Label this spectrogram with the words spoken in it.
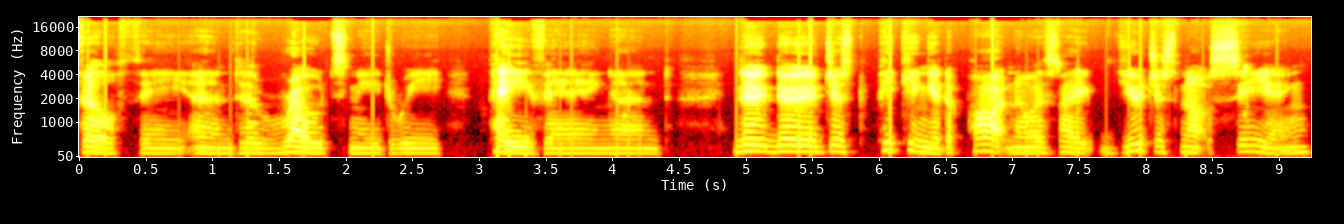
filthy and the roads need repaving and they're, they're just picking it apart and I was like you're just not seeing.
